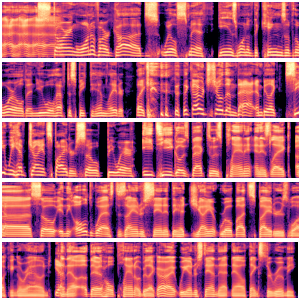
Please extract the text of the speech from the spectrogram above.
starring one of our gods, Will Smith. He is one of the kings of the world, and you will have to speak to him later. Like, like I would show them that and be like, see, we have giant spiders, so beware. E.T. goes back to his planet and is like, uh, so in the Old West, as I understand it, they had giant robot spiders walking around. Yeah. And now their whole planet would be like, all right, we understand that now, thanks to Rumi.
